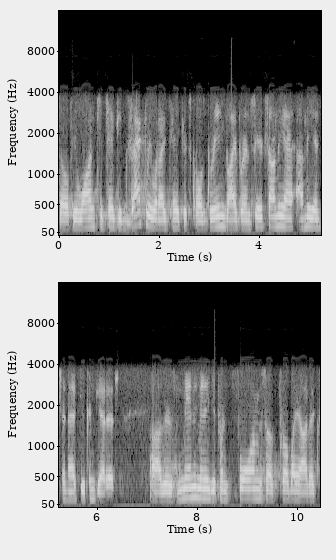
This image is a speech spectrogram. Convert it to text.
So if you want to take exactly what I take, it's called Green Vibrance. It's on the on the internet. You can get it. Uh, there's many many different forms of probiotics.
